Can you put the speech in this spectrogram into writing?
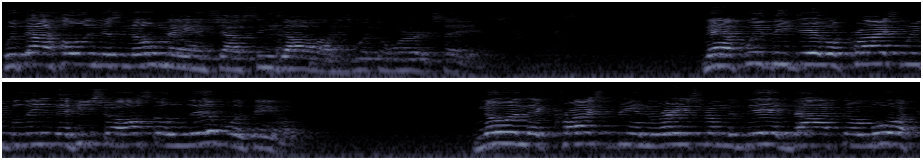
Without holiness, no man shall see God, is what the word says. Now, if we be dead with Christ, we believe that he shall also live with him. Knowing that Christ, being raised from the dead, dieth no more,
